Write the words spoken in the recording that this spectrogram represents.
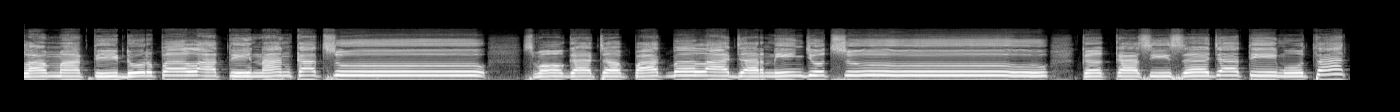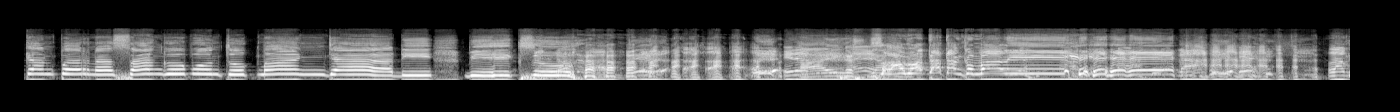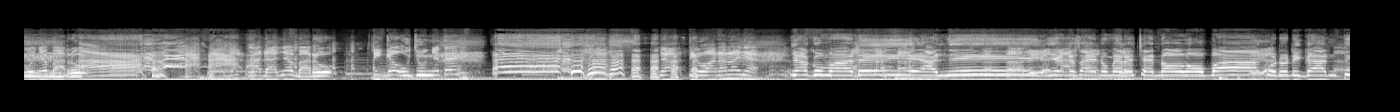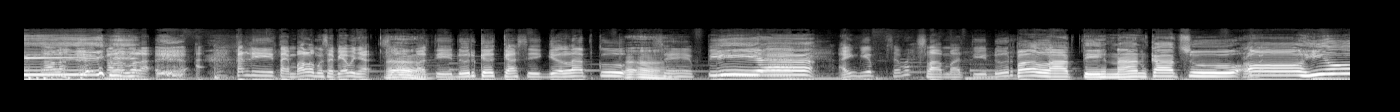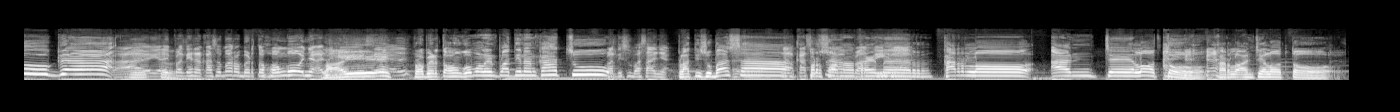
Selamat tidur pelatih Nankatsu Semoga cepat belajar ninjutsu. Kekasih sejatimu takkan pernah sanggup untuk menjadi biksu. Ini eh, Selamat datang kembali. Lagunya baru, Nada- nadanya baru, tiga ujungnya teh. Nya tiluanan nanya. Nyaku made iya, anjing Iya kesain nomere channel loba Kudu diganti Kalau kan ditempel sama Sepia banyak. Selamat tidur kekasih gelapku, Heeh. Sepia. Iya. Aing dia siapa? Selamat tidur. Pelatih Nankatsu Oh Hyuga Ah, gitu. yang pelatih Narka semua Roberto Honggo nya. Lain eh, Roberto Honggo mau lain pelatih Nankatsu Pelatih Subasanya. Pelatih Subasa Nankatsu Personal trainer Carlo Anceloto Carlo Anceloto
